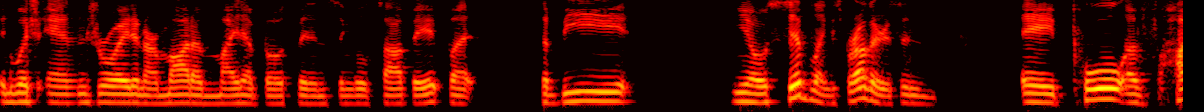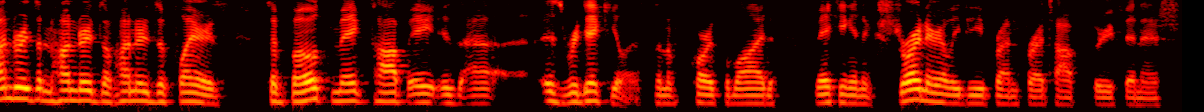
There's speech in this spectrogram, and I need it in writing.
in which Android and Armada might have both been in singles top eight. But to be, you know, siblings, brothers, and a pool of hundreds and hundreds of hundreds of players to both make top eight is uh, is ridiculous. And of course, lloD making an extraordinarily deep run for a top three finish,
